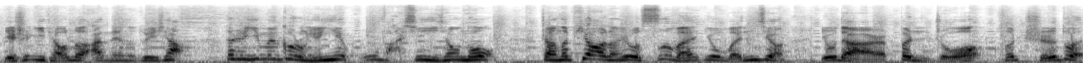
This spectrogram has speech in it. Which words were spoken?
也是一条乐暗恋的对象。但是因为各种原因无法心意相通。长得漂亮又斯文又文静，有点笨拙和迟钝，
